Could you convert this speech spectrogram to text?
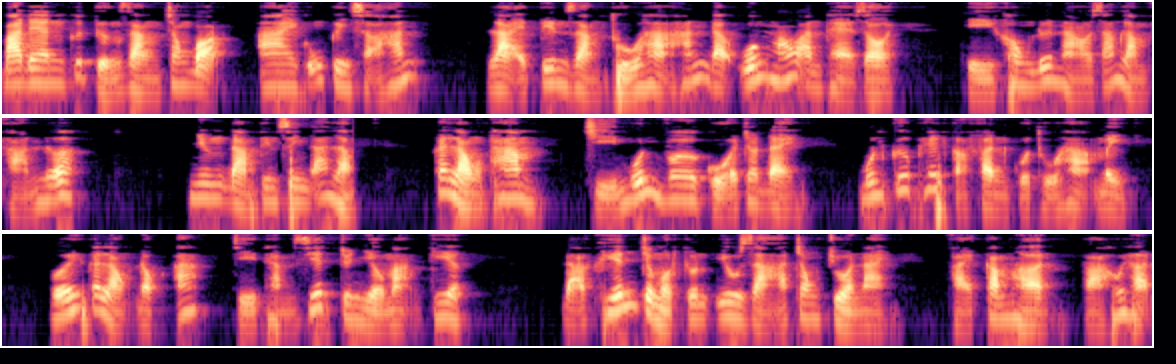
Ba đen cứ tưởng rằng trong bọn ai cũng kinh sợ hắn, lại tin rằng thủ hạ hắn đã uống máu ăn thẻ rồi, thì không đứa nào dám làm phản nữa. Nhưng đàm tiên sinh đã lầm. Cái lòng tham chỉ muốn vơ của cho đầy, muốn cướp hết cả phần của thủ hạ mình, với cái lòng độc ác chỉ thèm giết cho nhiều mạng kia, đã khiến cho một con yêu giả trong chùa này phải căm hờn và hối hận.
